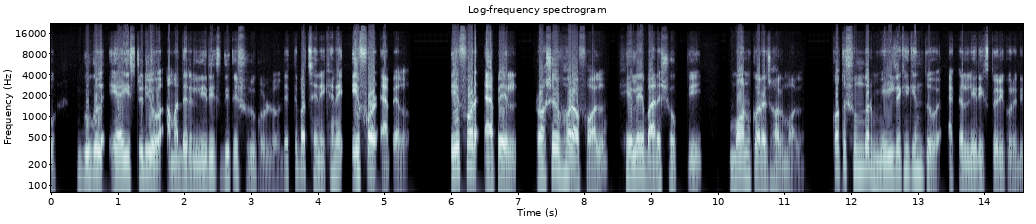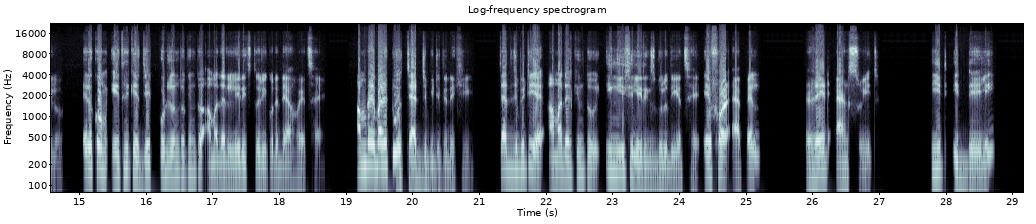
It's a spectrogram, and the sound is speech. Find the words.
গুগল এআই স্টুডিও আমাদের লিরিক্স দিতে শুরু করল। দেখতে পাচ্ছেন, এখানে A for apple A for apple রসে ভরা ফল, খেলে বারে শক্তি, মন করে ঝলমল। কত সুন্দর মিল রেখে কিন্তু একটা লিরিক্স তৈরি করে দিল। এরকম এ থেকে জেড পর্যন্ত কিন্তু আমাদের লিরিক্স তৈরি করে দেয়া হয়েছে। আমরা এবার একটু চ্যাট জিবিটিতে দেখি। চ্যাট জিবিটি আমাদের কিন্তু ইংলিশে লিরিক্সগুলো দিয়েছে। A for apple red and sweet eat it daily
